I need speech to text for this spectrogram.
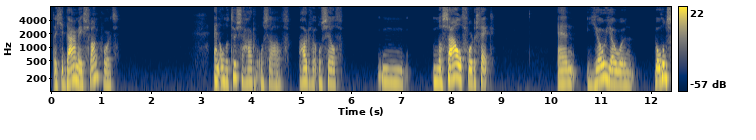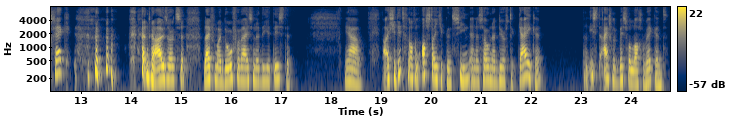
Dat je daarmee slank wordt. En ondertussen houden we onszelf, houden we onszelf mm, massaal voor de gek. En jojoen we ons gek. en de huisartsen blijven maar doorverwijzen naar diëtisten. Ja, nou, als je dit vanaf een afstandje kunt zien en er zo naar durft te kijken, dan is het eigenlijk best wel lachwekkend.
